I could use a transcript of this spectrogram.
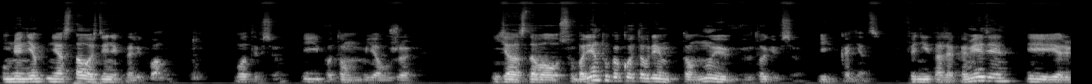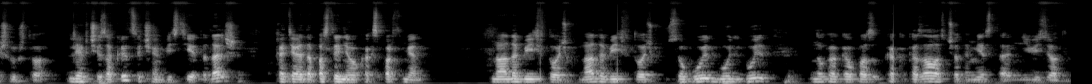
у меня не, не осталось денег на рекламу. Вот и все. И потом я уже Я сдавал субаренду какое-то время, потом, ну и в итоге все. И конец. Финита ля комедия. И я решил, что легче закрыться, чем вести это дальше. Хотя я до последнего как спортсмен. Надо бить в точку, надо бить в точку. Все будет, будет, будет. Но как, как оказалось, что-то место не везет.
